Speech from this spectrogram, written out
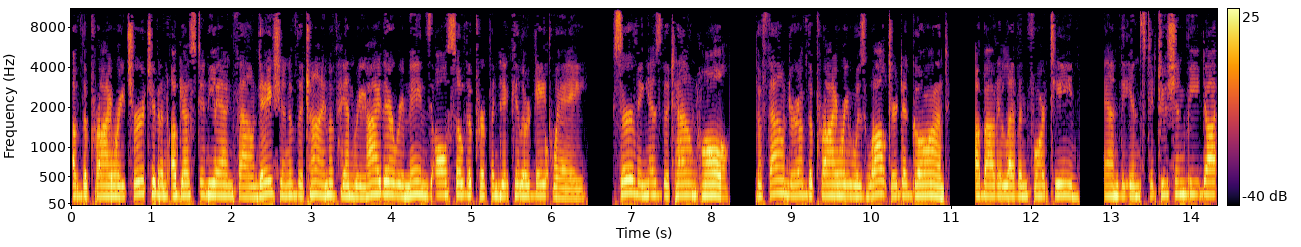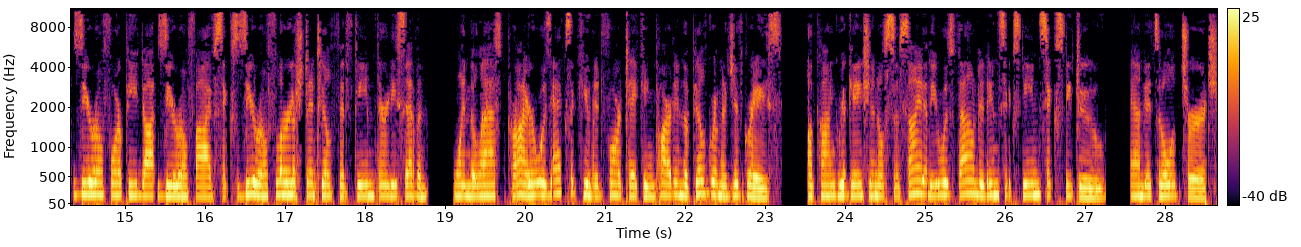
of the priory church of an Augustinian foundation of the time of Henry I. There remains also the perpendicular gateway, serving as the town hall. The founder of the priory was Walter de Gaunt, about 1114 and the institution V.04P.0560 flourished until 1537, when the last prior was executed for taking part in the Pilgrimage of Grace. A congregational society was founded in 1662, and its old church,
